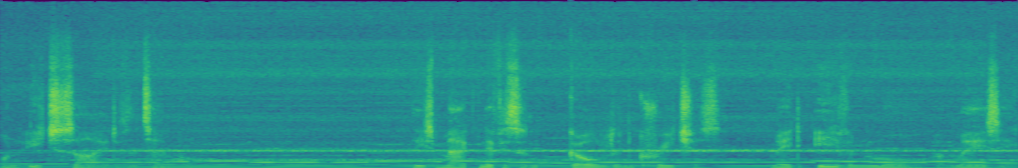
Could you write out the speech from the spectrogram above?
on each side of the temple. These magnificent golden creatures made even more amazing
